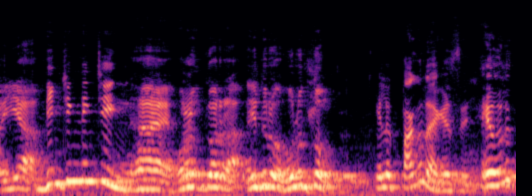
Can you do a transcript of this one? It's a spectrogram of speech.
ভাইয়া। ডিংচিং ডিংচিং। হ্যাঁ হলুদ গররা। এই দুটো হলুদ দম এ লোক পাগল হয়ে গেছে। এ হলুদ।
